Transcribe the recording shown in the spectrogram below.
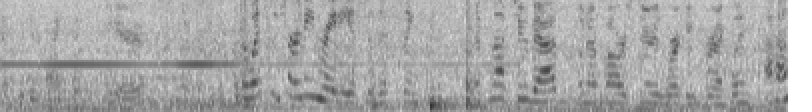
Yes, we can exit here. So what's the turning radius of this thing? It's not too bad when our power steering is working correctly. Uh-huh.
